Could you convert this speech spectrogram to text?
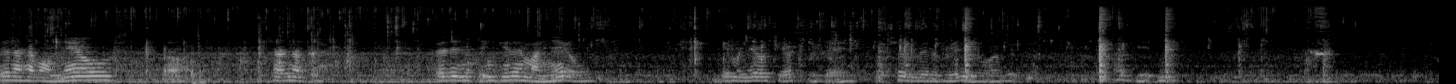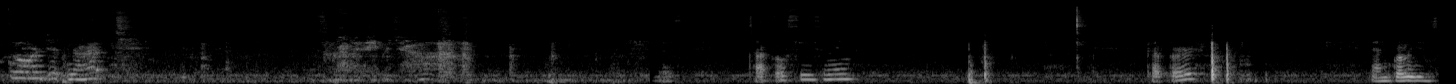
Then I have on nails, so try not to let anything get in my nails. Did my nails yesterday. I should have made a video of it. I didn't. Or did not. A taco seasoning, pepper, and I'm going to use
